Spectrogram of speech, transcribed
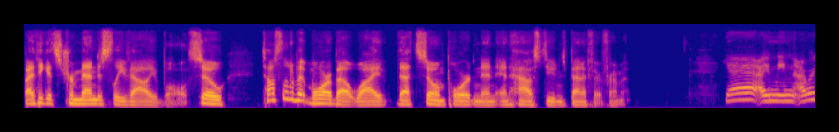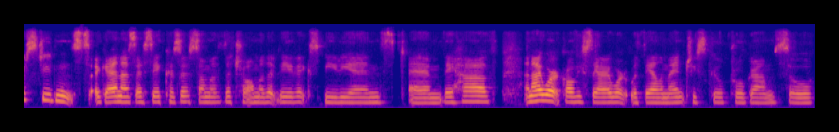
but I think it's tremendously valuable. So tell us a little bit more about why that's so important and, and how students benefit from it. Yeah, I mean, our students, again, as I say, because of some of the trauma that they've experienced, um, they have, and I work, obviously, I work with the elementary school program. So,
